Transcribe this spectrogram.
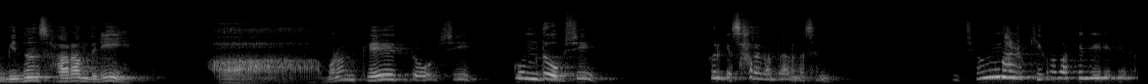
믿는 사람들이 아무런 계획도 없이 꿈도 없이 그렇게 살아간다는 것은 정말 기가 막힌 일입니다.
